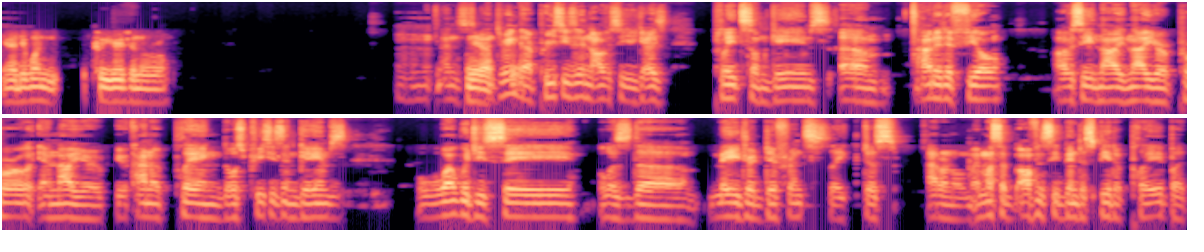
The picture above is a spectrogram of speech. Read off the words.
Yeah, mhm, they won two years in a row. Mhm. And, Yeah. during that preseason, obviously you guys played some games. Um, how did it feel? Obviously now now you're a pro and now you're you're kind of playing those preseason games. What would you say was the major difference? Like just I don't know. It must have obviously been the speed of play, but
